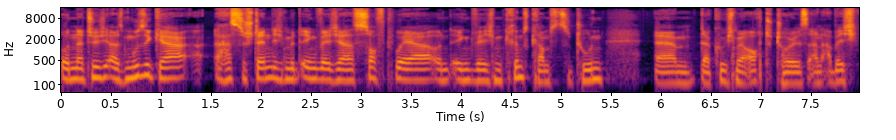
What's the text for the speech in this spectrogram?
Und natürlich als Musiker hast du ständig mit irgendwelcher Software und irgendwelchem Krimskrams zu tun. Ähm, da gucke ich mir auch Tutorials an. Aber ich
